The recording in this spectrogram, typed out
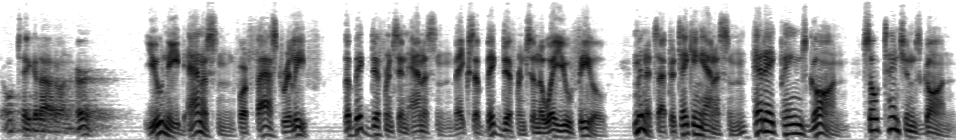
Don't take it out on her. You need Anacin for fast relief. The big difference in Anacin makes a big difference in the way you feel. Minutes after taking Anacin, headache pain's gone. So tension's gone.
